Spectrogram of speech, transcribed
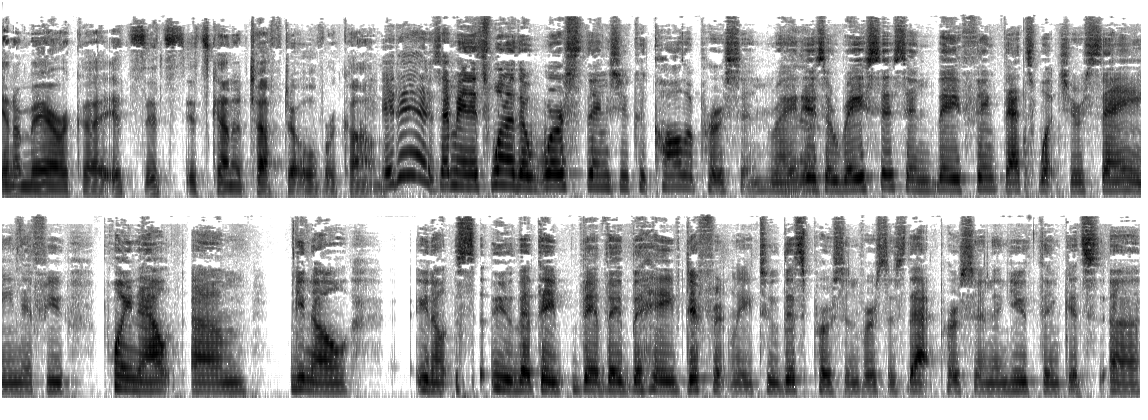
in America, it's it's it's kind of tough to overcome. It is. I mean, it's one of the worst things you could call a person, right? Yeah. Is a racist, and they think that's what you're saying. If you point out, um, you know, you know, that they, they, they behave differently to this person versus that person, and you think it's uh,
